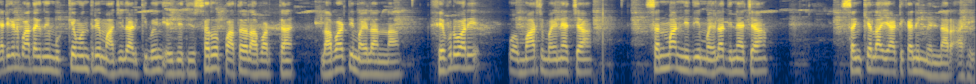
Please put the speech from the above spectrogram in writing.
या ठिकाणी पाहता की मुख्यमंत्री माझी लाडकी बहीण योजनेतील सर्व पात्र लाभार्थ्या लाभार्थी महिलांना फेब्रुवारी व मार्च महिन्याच्या सन्मान निधी महिला दिनाच्या संख्येला या ठिकाणी मिळणार आहे.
